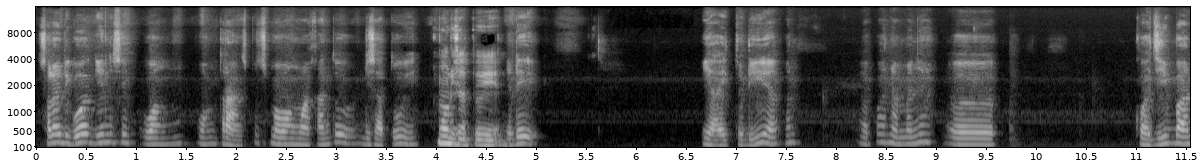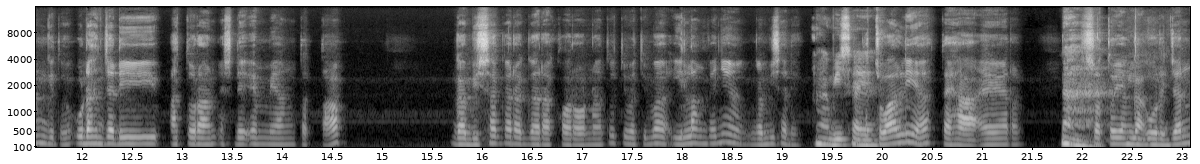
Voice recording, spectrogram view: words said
soalnya di gua gini sih uang uang transport sama uang makan tuh disatuin. Mau disatuin? jadi ya itu dia kan. Apa namanya eh kewajiban gitu. Udah jadi aturan SDM yang tetap nggak bisa gara-gara corona tuh tiba-tiba hilang. Kayaknya nggak bisa deh. Nggak bisa ya? kecuali ya THR Nah sesuatu yang nggak iya. urgent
